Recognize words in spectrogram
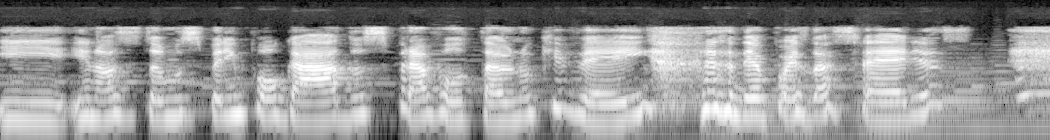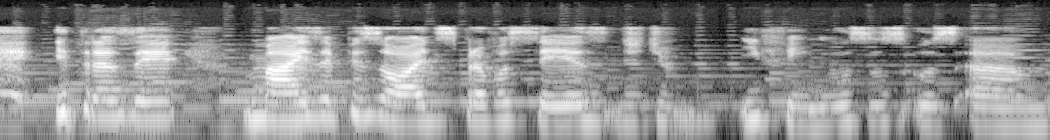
e, e nós estamos super empolgados para voltar ano que vem, depois das férias, e trazer mais episódios para vocês, de, de, enfim, os, os, os um,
